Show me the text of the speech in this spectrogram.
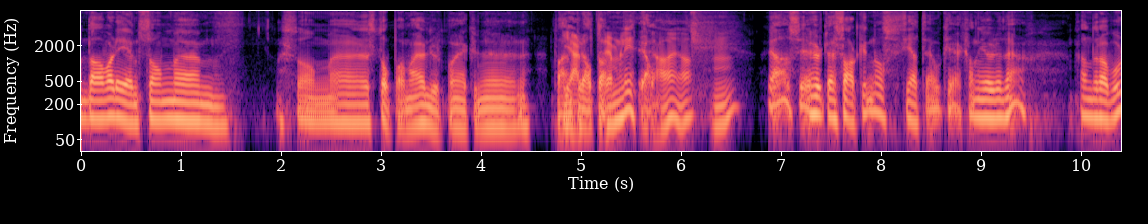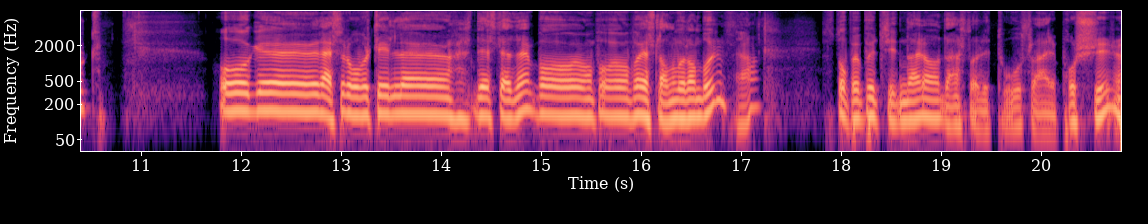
da var det en som, eh, som uh, stoppa meg og lurte på om jeg kunne ta en prat. Hjelpe dem litt. Ja. Ja, ja. Mm. Ja, så jeg hørte jeg saken, og så sier jeg at ok, jeg kan gjøre det. Kan dra bort. Og uh, reiser over til uh, det stedet på, på, på Vestlandet hvor han bor. ja. Stopper på utsiden der, og der står det to svære Porscher.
